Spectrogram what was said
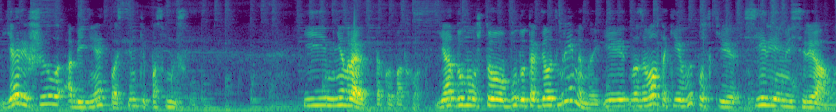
я решил объединять пластинки по смыслу. И мне нравится такой подход. Я думал, что буду так делать временно и называл такие выпуски сериями сериала.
